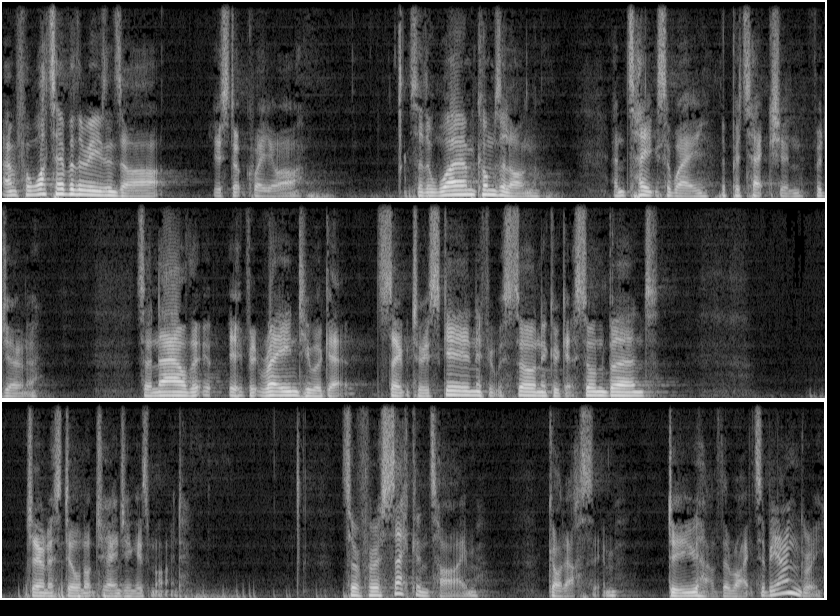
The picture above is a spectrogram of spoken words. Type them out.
And for whatever the reasons are, you're stuck where you are. So the worm comes along and takes away the protection for Jonah. So now that if it rained, he would get soaked to his skin. If it was sun, he could get sunburned. Jonah's still not changing his mind. So for a second time, God asks him, Do you have the right to be angry?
